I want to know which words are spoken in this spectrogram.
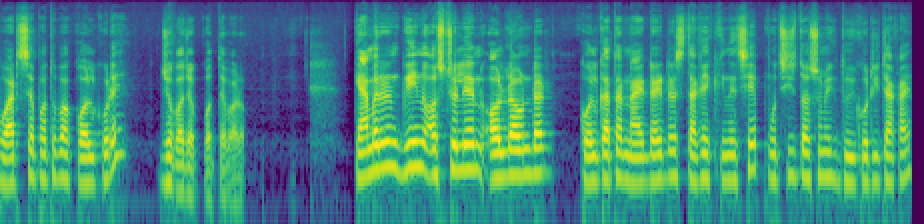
হোয়াটসঅ্যাপ অথবা কল করে যোগাযোগ করতে পারো। Cameron Green Australian allrounder Kolkata knight riders তাকে কিনেছে পঁচিশ দশমিক দুই কোটি টাকায়,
